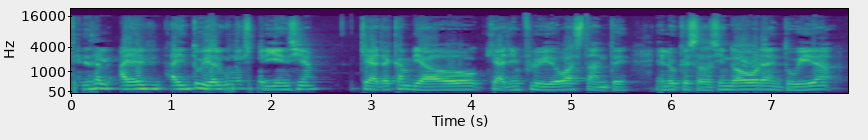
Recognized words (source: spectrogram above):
¿tienes, hay, ¿hay en tu vida alguna experiencia que haya cambiado, que haya influido bastante en lo que estás haciendo ahora en tu vida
